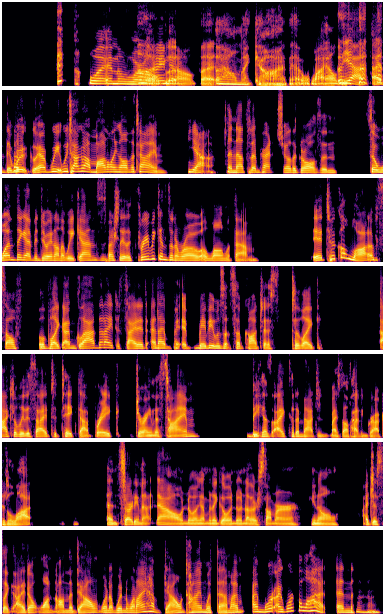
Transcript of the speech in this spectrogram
what in the world? Oh, I know, but Oh my god, that wild. Yeah, I, we're- uh, we we talk about modeling all the time, yeah. and that's what I'm trying to show the girls. And so one thing I've been doing on the weekends, especially like three weekends in a row alone with them, it took a lot of self of like I'm glad that I decided and I maybe it wasn't subconscious to like actively decide to take that break during this time because I could imagine myself having grabbed it a lot and starting that now knowing I'm going to go into another summer, you know. I just like I don't want on the down when when when I have downtime with them, I'm I'm work I work a lot and Mhm.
